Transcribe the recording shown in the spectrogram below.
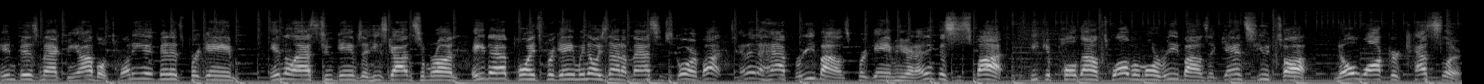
in Bismack Biyombo. 28 minutes per game in the last two games that he's gotten some run. Eight and a half points per game. We know he's not a massive scorer, but 10 and a half rebounds per game here. And I think this is a spot he could pull down 12 or more rebounds against Utah. No Walker Kessler,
